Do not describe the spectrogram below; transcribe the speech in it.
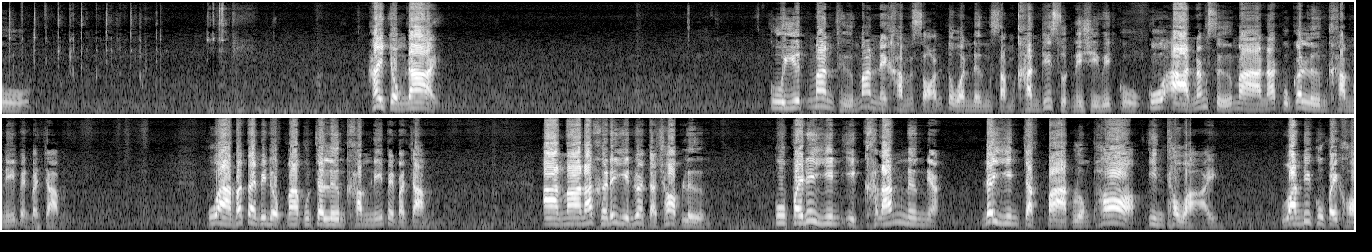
กู ให้จงได้ กูยึดมั่นถือมั่นในคำสอนตัวหนึ่งสำคัญที่สุดในชีวิตกู กูอ่านหนังสือมานะ กูก็ลืมคำนี้เป็นประจำกูอ่านพระไตรปิฎกมากูจะลืมคำนี้เป็นประจำอ่านมานะเคยได้ยินด้วยแต่ชอบลืม กูไปได้ยินอีกครั้งหนึ่งเนี่ย ได้ยินจากปากหลวงพ่ออินถวาย วันที่กูไปขอ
